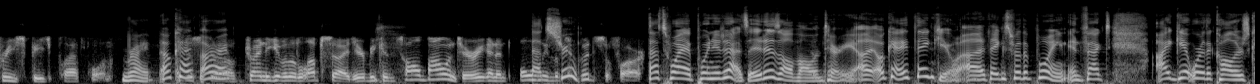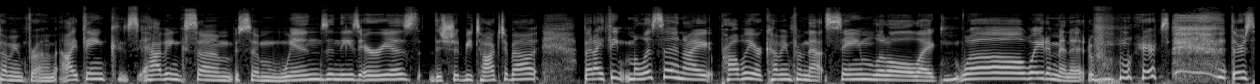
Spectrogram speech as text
free speech platform? Right. Okay. Just, All right. uh, trying to give a little upside here because it's all voluntary and it only That's looks true. good so far. That's why I pointed it as it is all voluntary. Uh, okay, thank you. Uh, thanks for the point. In fact, I get where the caller's coming from. I think having some some wins in these areas this should be talked about. But I think Melissa and I probably are coming from that same little like, well, wait a minute. Where's there's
